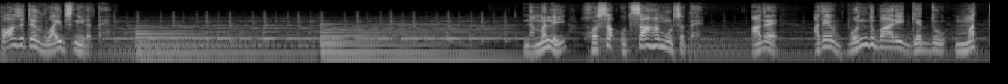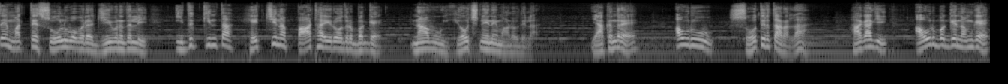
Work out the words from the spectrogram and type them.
ಪಾಸಿಟಿವ್ ವೈಬ್ಸ್ ನೀಡುತ್ತೆ. ನಮ್ಮಲ್ಲಿ ಹೊಸ ಉತ್ಸಾಹ ಮೂಡಿಸುತ್ತೆ. ಆದರೆ ಅದೇ ಒಂದು ಬಾರಿ ಗೆದ್ದು ಮತ್ತೆ ಮತ್ತೆ ಸೋಲುವವರ ಜೀವನದಲ್ಲಿ ಇದಕ್ಕಿಂತ ಹೆಚ್ಚಿನ ಪಾಠ ಇರೋದ್ರ ಬಗ್ಗೆ ನಾವು ಯೋಚನೆನೇ ಮಾಡೋದಿಲ್ಲ. ಯಾಕಂದ್ರೆ ಅವರು ಸೋತಿರ್ತಾರಲ್ಲ. ಹಾಗಾಗಿ ಅವ್ರ ಬಗ್ಗೆ ನಮಗೆ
